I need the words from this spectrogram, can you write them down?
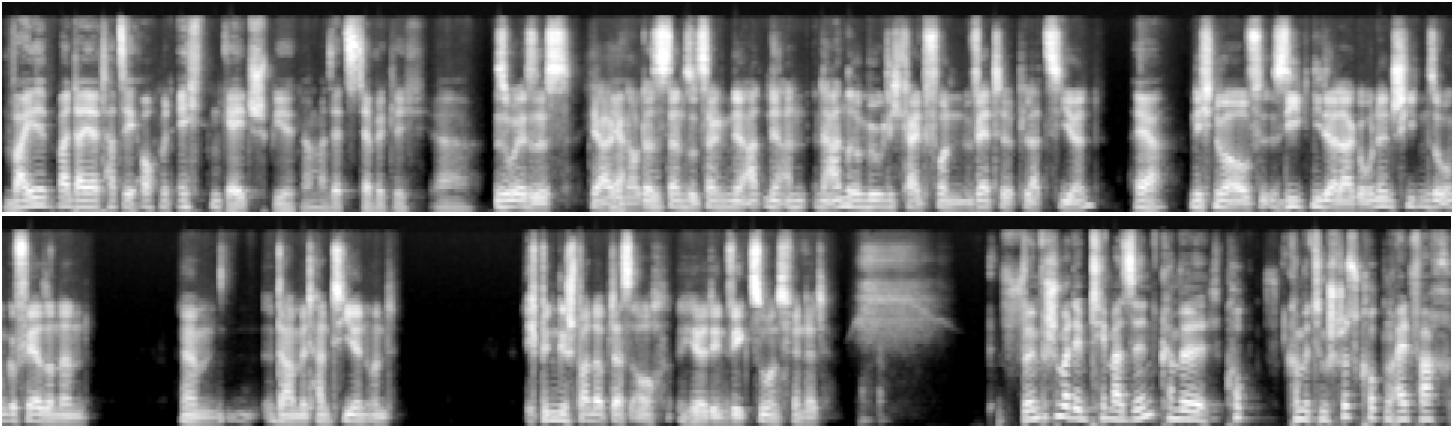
Weil man da ja tatsächlich auch mit echtem Geld spielt. Ne? Man setzt ja wirklich, äh, So ist es. Ja, Ja. genau. Das ist dann sozusagen eine, eine, eine andere Möglichkeit von Wette platzieren. ja, Nicht nur auf Sieg, Niederlage, Unentschieden so ungefähr, sondern ähm, damit hantieren. Und ich bin gespannt, ob das auch hier den Weg zu uns findet. wenn wir schon bei dem Thema sind, können wir gucken, können wir zum Schluss gucken einfach,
